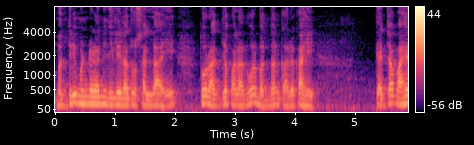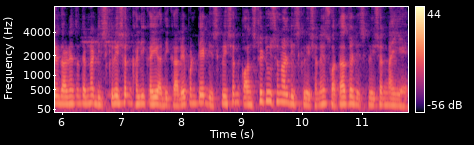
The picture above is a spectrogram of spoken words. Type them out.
मंत्रिमंडळाने दिलेला जो सल्ला आहे तो राज्यपालांवर बंधनकारक आहे. त्याच्या बाहेर जाण्याचं त्यांना डिस्क्रिशन खाली काही अधिकार आहे पण ते डिस्क्रिशन कॉन्स्टिट्यूशनल डिस्क्रिशन आहे स्वतःचं डिस्क्रिशन नाही आहे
